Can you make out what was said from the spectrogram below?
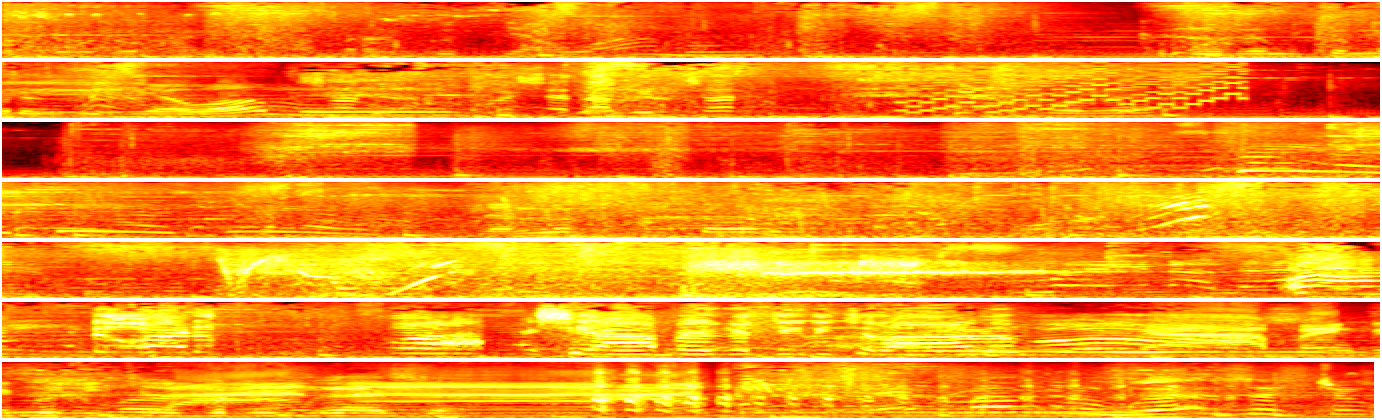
Kebodohan bisa merenggut nyawamu. Kebodohan bisa merenggut nyawamu. Bisa tapi shot. Boleh. lupa, saya, saya. Dan lo, aduh, aduh. Wah, siapa yang kencing di celana, bos? Siapa yang kecil di celana? Emang lu gak bisa coba.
